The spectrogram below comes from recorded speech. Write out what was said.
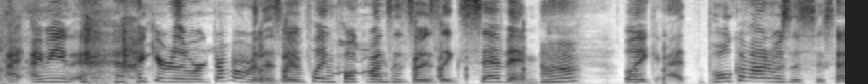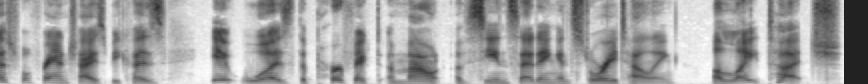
I, I mean, I get really worked up over this. I've been playing Pokemon since I was like seven. uh-huh Like uh, Pokemon was a successful franchise because it was the perfect amount of scene setting and storytelling, a light touch,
